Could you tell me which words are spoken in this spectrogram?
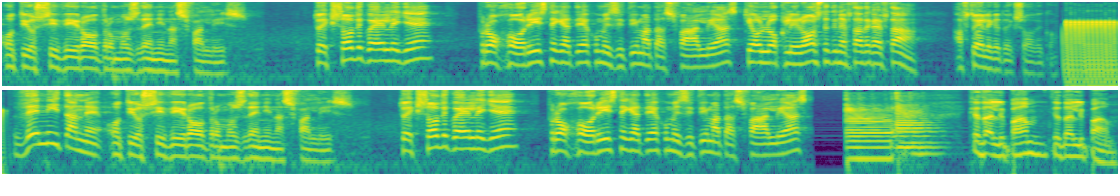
ότι ο σιδηρόδρομος δεν είναι ασφαλής. Το εξώδικο έλεγε προχωρήστε γιατί έχουμε ζητήματα ασφάλειας και ολοκληρώστε την 717. Αυτό έλεγε το εξώδικο. Δεν ήταν ότι ο σιδηρόδρομος δεν είναι ασφαλής. Το εξώδικο έλεγε προχωρήστε γιατί έχουμε ζητήματα ασφάλειας. Και τα λοιπά και τα λοιπά.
